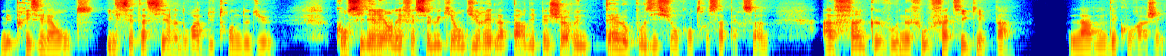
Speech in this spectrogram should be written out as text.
méprisé la honte, il s'est assis à la droite du trône de Dieu. Considérez en effet celui qui a enduré de la part des pécheurs une telle opposition contre sa personne, afin que vous ne vous fatiguiez pas, l'âme découragée.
